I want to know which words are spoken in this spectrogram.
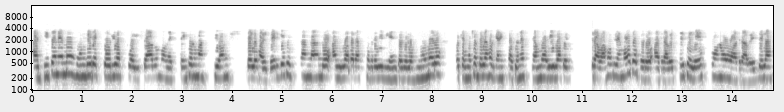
Allí tenemos un directorio actualizado con esta información de los albergues que están dando ayuda para sobrevivientes, de los números, porque muchas de las organizaciones se han movido a hacer trabajo remoto, pero a través del teléfono o a través de las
